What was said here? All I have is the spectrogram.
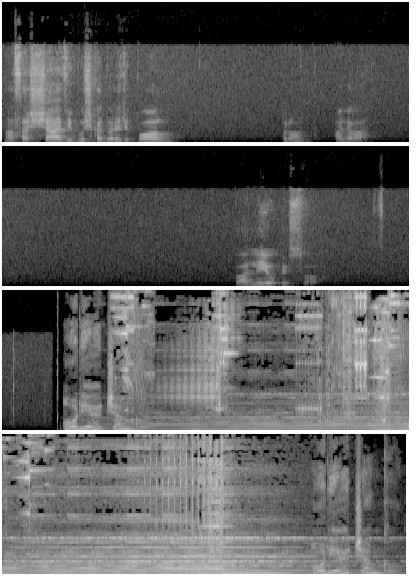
nossa chave buscadora de polo. Pronto, olha lá. Valeu, pessoal. Audio Jungle. Audio Jungle.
